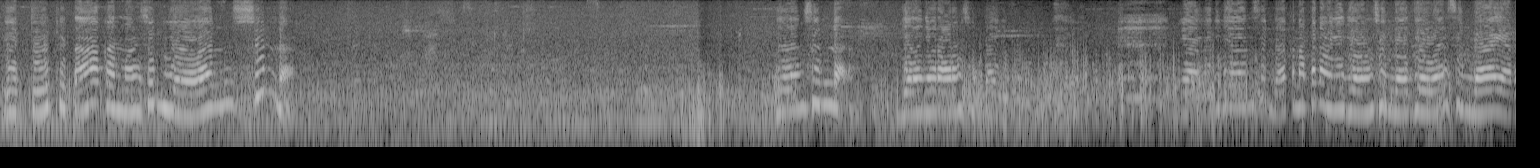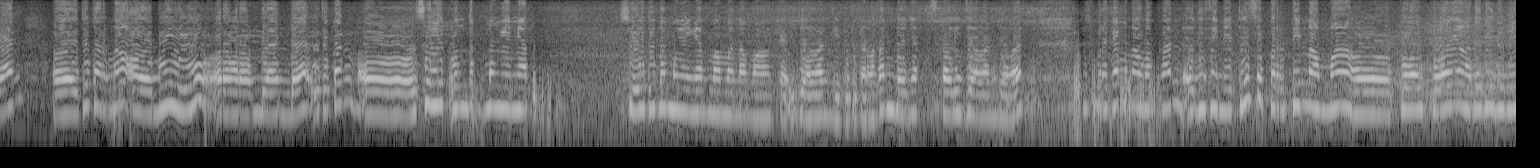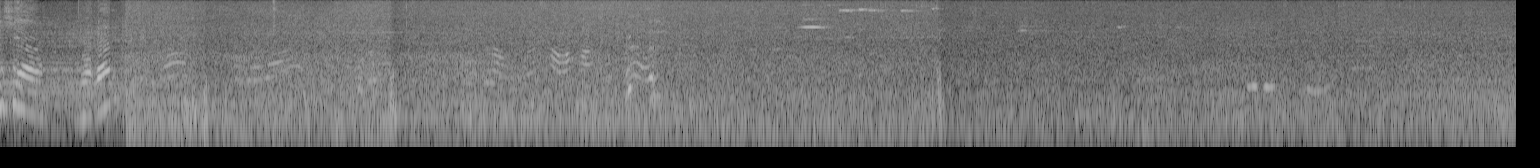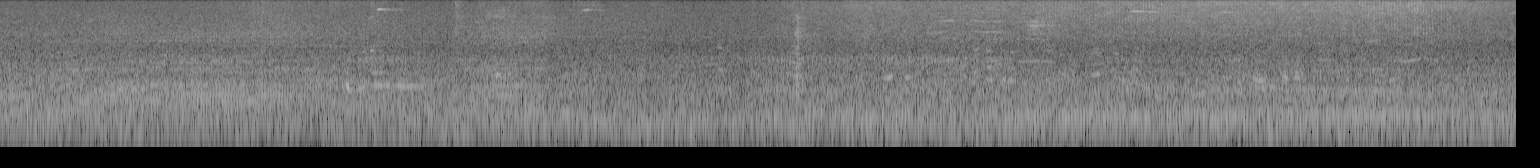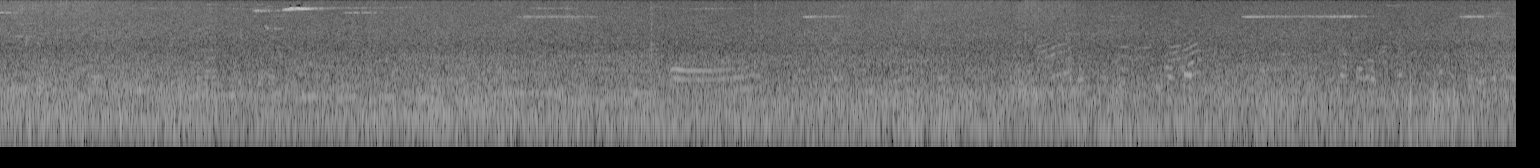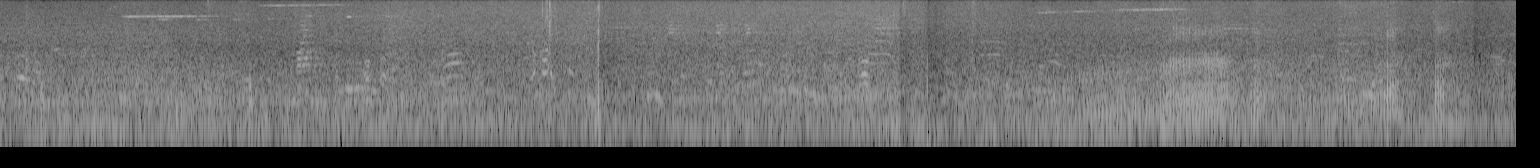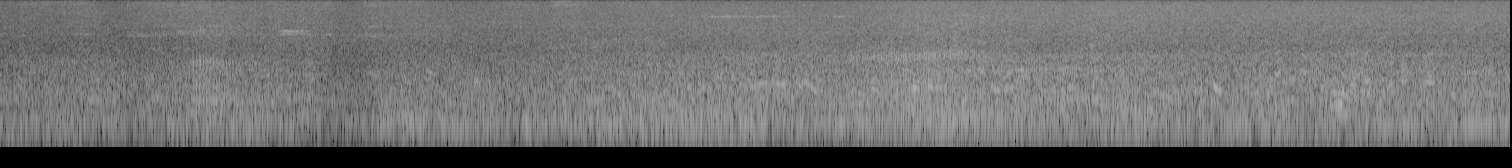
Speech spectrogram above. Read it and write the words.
itu kita akan masuk jalan Sunda. Jalan Sunda. Jalannya orang-orang Sunda gitu. Ya jadi jalan Sunda kenapa namanya jalan Sunda? Jawa Sunda ya kan? Eh, itu karena eh, dulu orang-orang Belanda itu kan eh, sulit untuk mengingat sulit untuk mengingat nama-nama kayak jalan gitu. Karena kan banyak sekali jalan-jalan. Terus mereka di sini tuh seperti nama eh, pulau-pulau yang ada di Indonesia ya kan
